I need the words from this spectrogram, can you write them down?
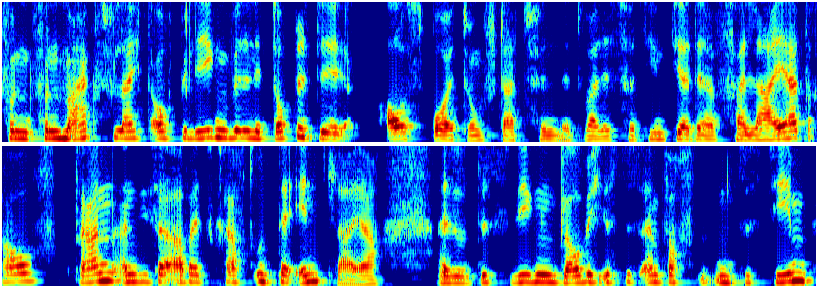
von, von Marx vielleicht auch belegen will, eine doppelte Ausbeutung stattfindet, weil es verdient ja der Verleiher drauf dran an dieser Arbeitskraft und der Endleiher. Also deswegen glaube ich, ist es einfach ein System,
